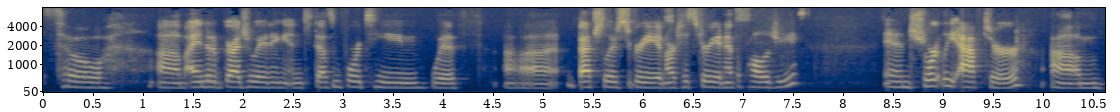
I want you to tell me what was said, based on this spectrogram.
So um, I ended up graduating in 2014 with a bachelor's degree in art history and anthropology. And shortly after, um,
